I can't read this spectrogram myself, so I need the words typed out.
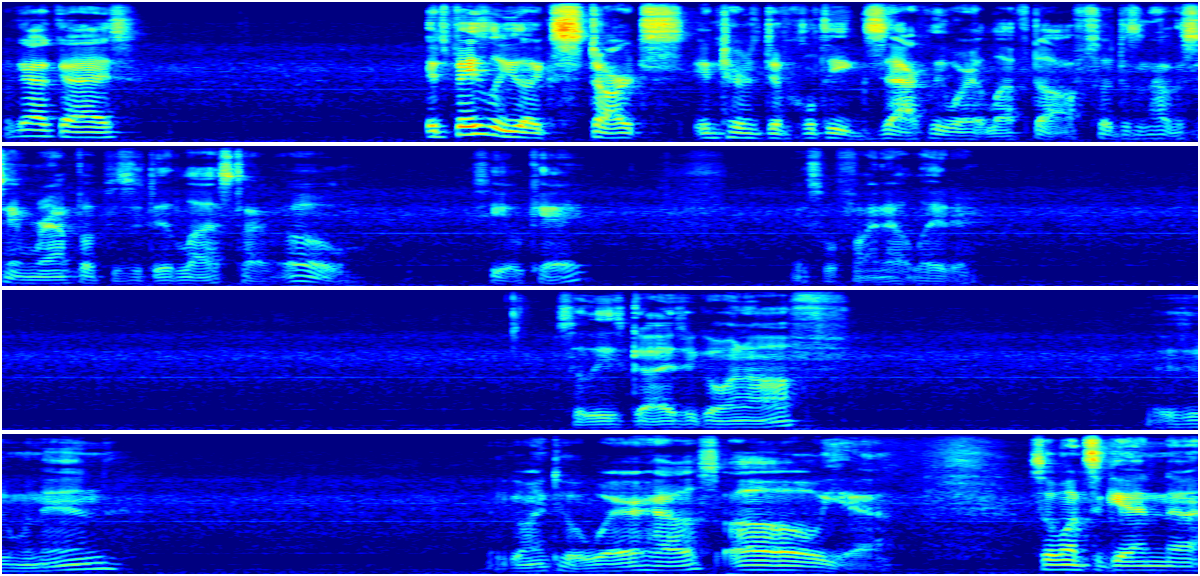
look out, guys! It's basically like starts in terms of difficulty exactly where it left off, so it doesn't have the same ramp up as it did last time. Oh, is he okay? I guess we'll find out later. So these guys are going off. They're zooming in. They're going to a warehouse. Oh, yeah. So once again, uh,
